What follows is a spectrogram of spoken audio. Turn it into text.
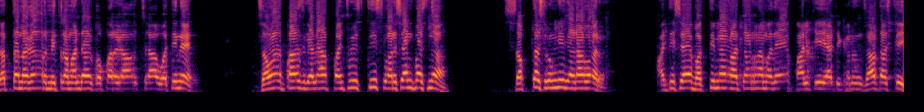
दत्तनगर मित्रमंडळ कोपरगावच्या वतीने जवळपास गेल्या पंचवीस तीस वर्षांपासून सप्तशृंगी गडावर अतिशय भक्तिमय वातावरणामध्ये पालखी या ठिकाणून जात असते.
